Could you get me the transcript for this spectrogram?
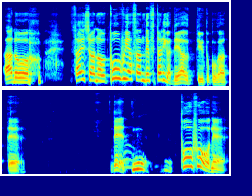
あの、最初あの、豆腐屋さんで二人が出会うっていうとこがあって、で、うん豆腐をね、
